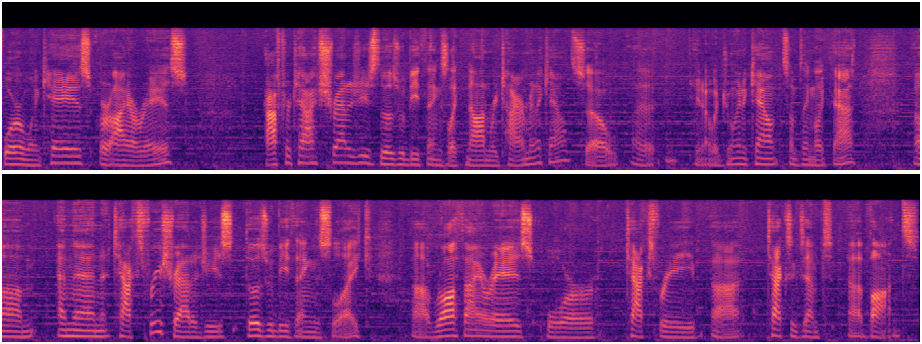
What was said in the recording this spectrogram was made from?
401ks or IRAs. After tax strategies, those would be things like non retirement accounts, so, uh, you know, a joint account, something like that. Um, and then tax free strategies, those would be things like uh, Roth IRAs or tax free, uh, tax exempt uh, bonds.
